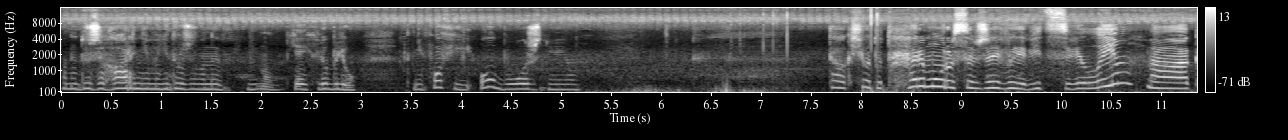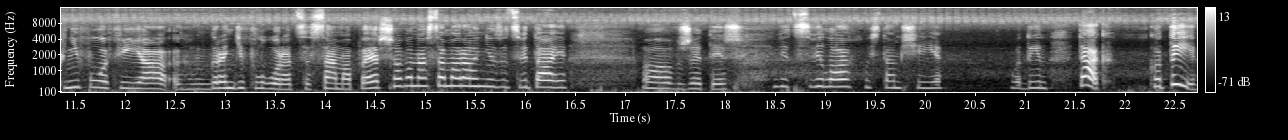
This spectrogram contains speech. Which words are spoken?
Вони дуже гарні, мені дуже вони, ну, я їх люблю. Кніфофії обожнюю. Так, що тут? Ремуруси вже відцвіли. Кніфофія грандіфлора це сама перша, вона сама рання зацвітає. Вже теж відцвіла. Ось там ще є один. Так, коти.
